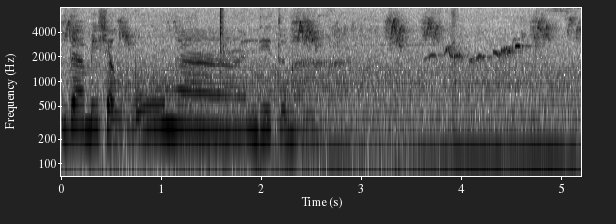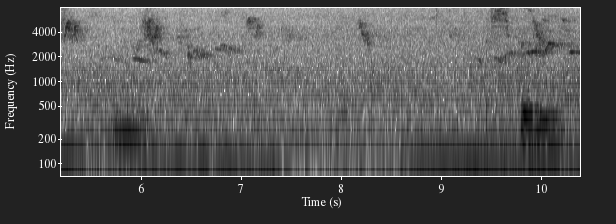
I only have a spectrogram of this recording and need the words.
Dami siyang bunga. Dito na. Hmm. Raspberry.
